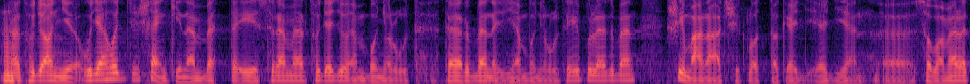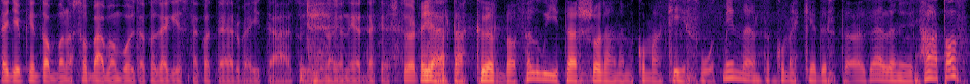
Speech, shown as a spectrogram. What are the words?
Hm. Tehát, hogy annyira, ugye, hogy senki nem vette észre, mert hogy egy olyan bonyolult tervben, egy ilyen bonyolult épületben simán átsiklottak egy, egy ilyen uh, szoba mellett. Egyébként abban a szobában voltak az egésznek a tervei, tehát, hogy nagyon érdekes történet. Járták körbe a felújítás során, amikor már kész volt mindent, akkor megkérdezte az ellenőr, hát az,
